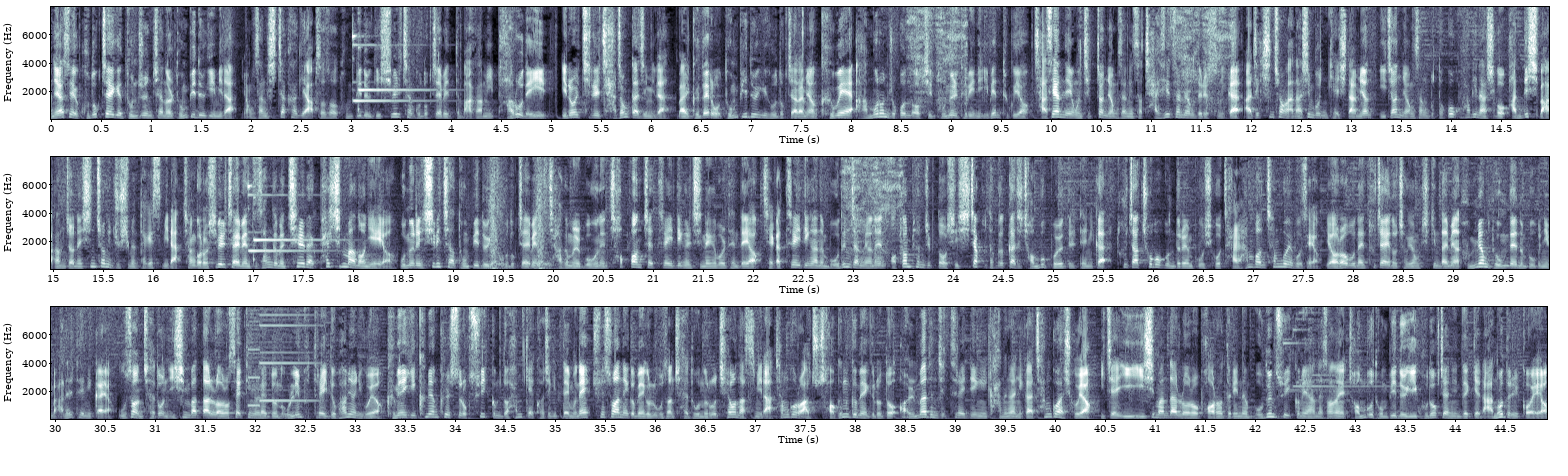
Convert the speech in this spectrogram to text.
안녕하세요. 구독자에게 돈 주는 채널 돈비둘기입니다. 영상 시작하기에 앞서서 돈비둘기 11차 구독자 이벤트 마감이 바로 내일 1월 7일 자정까지입니다. 말 그대로 돈비둘기 구독자라면 그 외에 아무런 조건도 없이 돈을 드리는 이벤트고요. 자세한 내용은 직전 영상에서 자세히 설명드렸으니까 아직 신청 안 하신 분 계시다면 이전 영상부터 꼭 확인하시고 반드시 마감 전에 신청해 주시면 되겠습니다. 참고로 11차 이벤트 상금은 780만 원이에요. 오늘은 12차 돈비둘기 구독자 이벤트 자금을 모으는 첫 번째 트레이딩을 진행해 볼 텐데요. 제가 트레이딩하는 모든 장면은 어떤 편집도 없이 시작부터 끝까지 전부 보여드릴 테니까 투자 초보분들은 보시고 잘 한번 참고해 보세요. 여러분의 투자에도 적용시킨다면 분명 도움되는 부분이 많을 테니까요. 우선 제 돈 20만 달러로 세팅을 해둔 올림프 트레이드 화면이고요. 금액이 크면 클수록 수익금도 함께 커지기 때문에 최소한의 금액을 우선 제 돈으로 채워놨습니다. 참고로 아주 적은 금액으로도 얼마든지 트레이딩이 가능하니까 참고하시고요. 이제 이 20만 달러로 벌어들이는 모든 수익금에 한해서는 전부 돈 비둘기 구독자님들께 나눠드릴 거예요.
